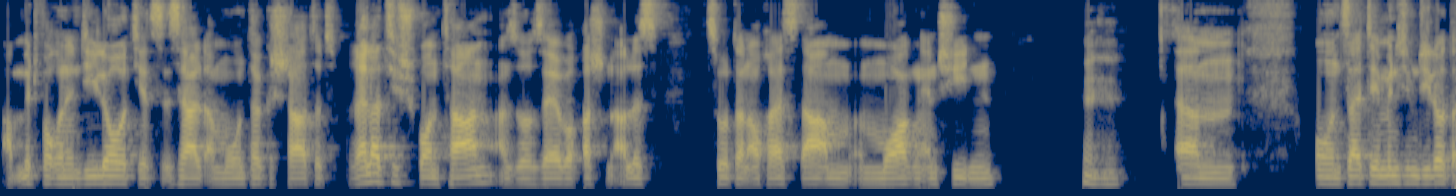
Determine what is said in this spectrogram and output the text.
Ab Mittwoch in den Deload. Jetzt ist er halt am Montag gestartet. Relativ spontan, also sehr überraschend alles. Es wurde dann auch erst da am, am Morgen entschieden. Mhm. Ähm, und seitdem bin ich im Deload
